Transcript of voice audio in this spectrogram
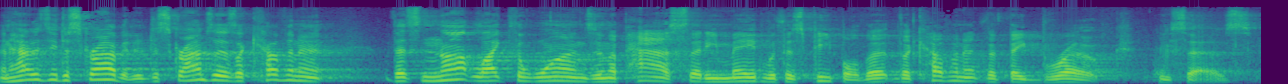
And how does he describe it? It describes it as a covenant that's not like the ones in the past that he made with his people, the, the covenant that they broke, he says.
